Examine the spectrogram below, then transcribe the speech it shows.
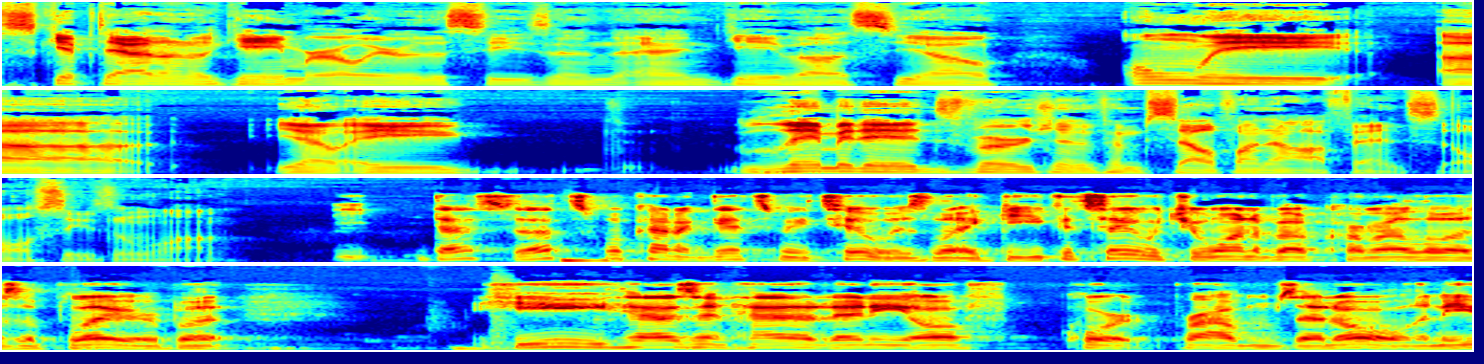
skipped out on a game earlier this season and gave us, you know, only uh, you know, a limited version of himself on offense all season long. That's that's what kind of gets me too. Is like you could say what you want about Carmelo as a player, but he hasn't had any off court problems at all, and he,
